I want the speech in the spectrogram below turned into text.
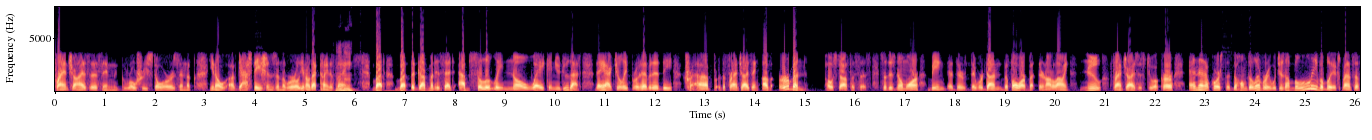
franchises in grocery stores and the you know uh, gas stations in the rural, you know that kind of thing. Mm-hmm. But but the government has said absolutely no way can you do that. They actually prohibited the tra- uh, the franchising of urban post offices. So there's no more being uh. They were done before, but they're not allowing new franchises to occur. And then, of course, the, the home delivery, which is unbelievably expensive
